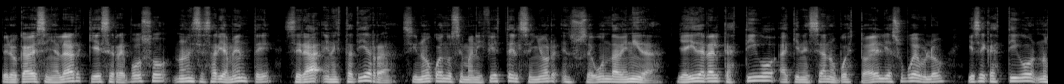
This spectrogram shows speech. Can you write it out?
Pero cabe señalar que ese reposo no necesariamente será en esta tierra, sino cuando se manifieste el Señor en su segunda venida. Y ahí dará el castigo a quienes se han opuesto a Él y a su pueblo, y ese castigo no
